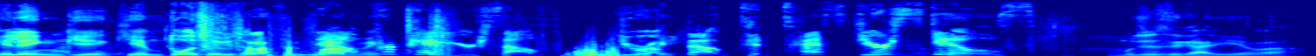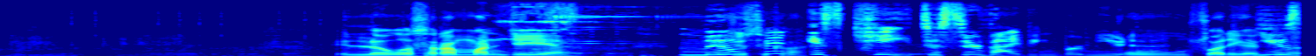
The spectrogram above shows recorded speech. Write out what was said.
खेलेंगे गेम तो ऐसे भी साला फ्री फायर में Okay. मुझे सिखाइए वाह इन लोगों को शर्म माननी चाहिए Movement is key to surviving Bermuda. Oh sorry Use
